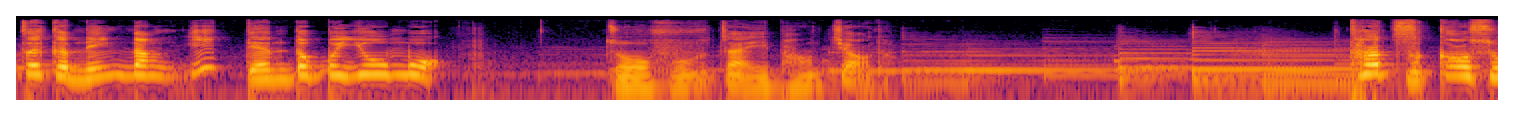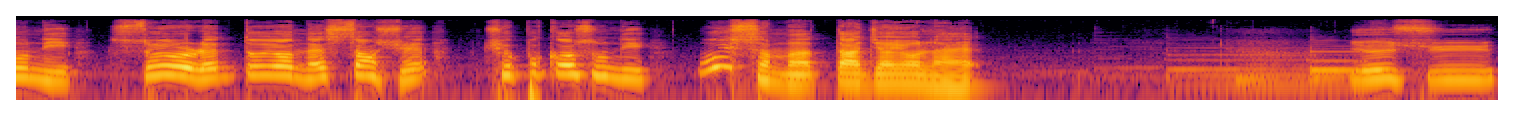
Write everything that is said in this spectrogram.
这个铃铛一点都不幽默！佐夫在一旁叫道：“他只告诉你所有人都要来上学，却不告诉你为什么大家要来。也许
